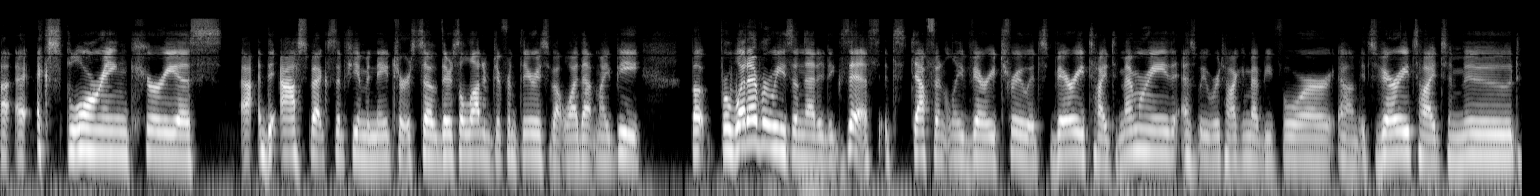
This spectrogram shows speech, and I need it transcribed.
uh, uh, exploring curious uh, the aspects of human nature. So there's a lot of different theories about why that might be. But for whatever reason that it exists it's definitely very true. It's very tied to memory as we were talking about before. Um, it's very tied to mood.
